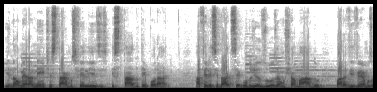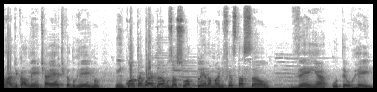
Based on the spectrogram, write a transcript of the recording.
e não meramente estarmos felizes, estado temporário. A felicidade, segundo Jesus, é um chamado para vivermos radicalmente a ética do reino enquanto aguardamos a sua plena manifestação. Venha o teu reino.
